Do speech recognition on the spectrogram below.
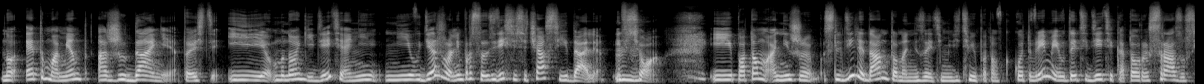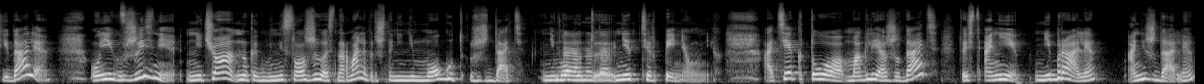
Но это момент ожидания. То есть и многие дети, они не удерживали, они просто здесь и сейчас съедали, и угу. все. И потом они же следили, да, Антон, они за этими детьми потом в какое-то время, и вот эти дети, которые сразу съедали, у них в жизни ничего, ну, как бы не сложилось нормально, потому что они не могут ждать, не могут, да, да, да. нет терпения у них. А те, кто могли ожидать, то есть они не брали, они ждали,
